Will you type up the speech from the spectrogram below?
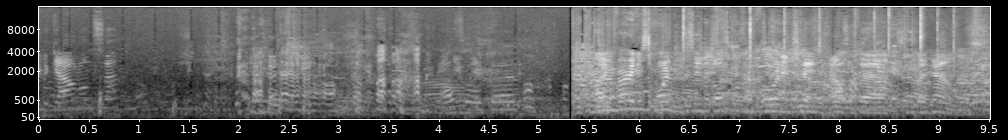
The gown on set? I'm very disappointed to see that lots of people have already changed out of their, their gowns.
